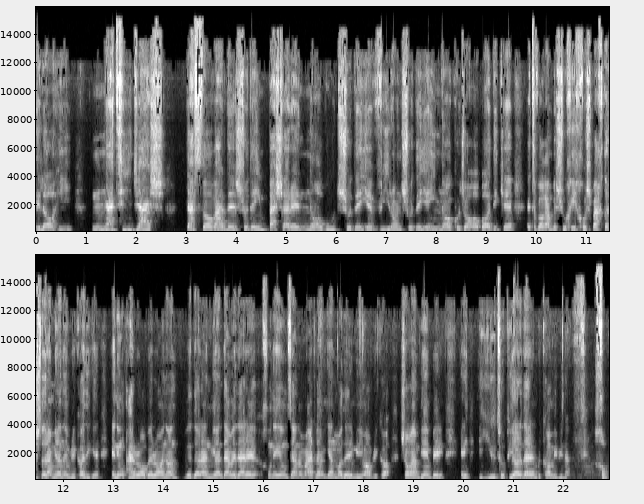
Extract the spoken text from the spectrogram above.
الهی نتیجهش دستاوردش شده این بشر نابود شده ویران شده این ناکجا آبادی که اتفاقا به شوخی خوشبختاش دارن میرن امریکا دیگه. یعنی اون عرابرانان دارن میان دم در خونه اون زن و مرد و میگن ما داریم میریم آمریکا شما هم بیاین بریم یعنی یوتوپیا رو در امریکا می‌بینن. خب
